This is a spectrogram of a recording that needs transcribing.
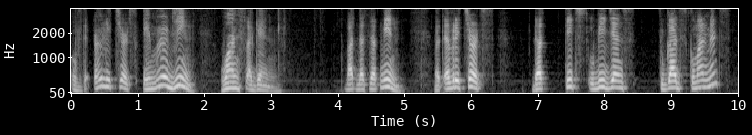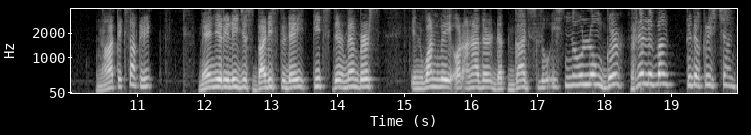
of the early church emerging once again. But does that mean that every church that teaches obedience to God's commandments? Not exactly. Many religious bodies today teach their members in one way or another that God's law is no longer relevant to the Christian.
